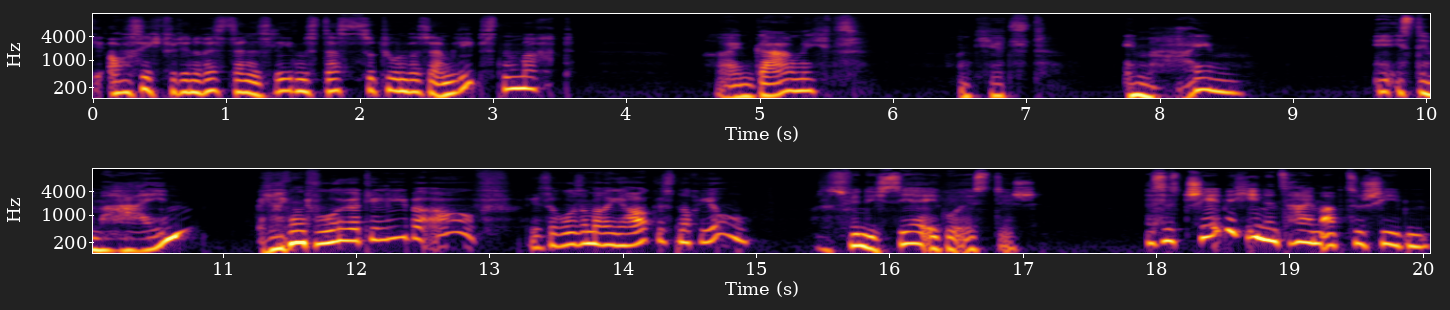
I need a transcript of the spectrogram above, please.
die Aussicht für den Rest seines Lebens das zu tun, was er am liebsten macht. Rein gar nichts. Und jetzt im Heim. Er ist im Heim? Irgendwo hört die Liebe auf. Diese Rosemarie Haug ist noch jung. Das finde ich sehr egoistisch. Es ist schäbig, ihn ins Heim abzuschieben.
